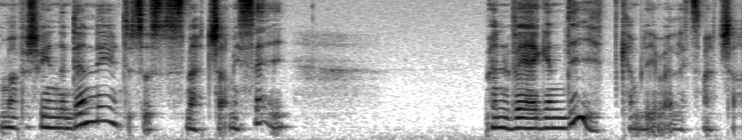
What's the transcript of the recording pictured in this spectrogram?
när man försvinner, den är ju inte så smärtsam i sig. Men vägen dit kan bli väldigt smärtsam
